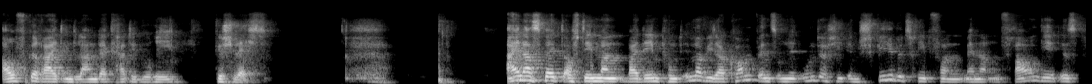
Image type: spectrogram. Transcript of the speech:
aufgereiht entlang der Kategorie Geschlecht. Ein Aspekt, auf den man bei dem Punkt immer wieder kommt, wenn es um den Unterschied im Spielbetrieb von Männern und Frauen geht, ist,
